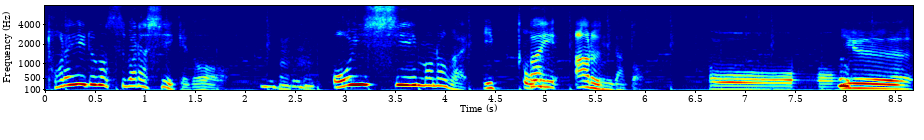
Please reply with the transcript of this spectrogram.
トレイルも素晴らしいけどうんうん美味しいものがいっぱいあるんだと。いう、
